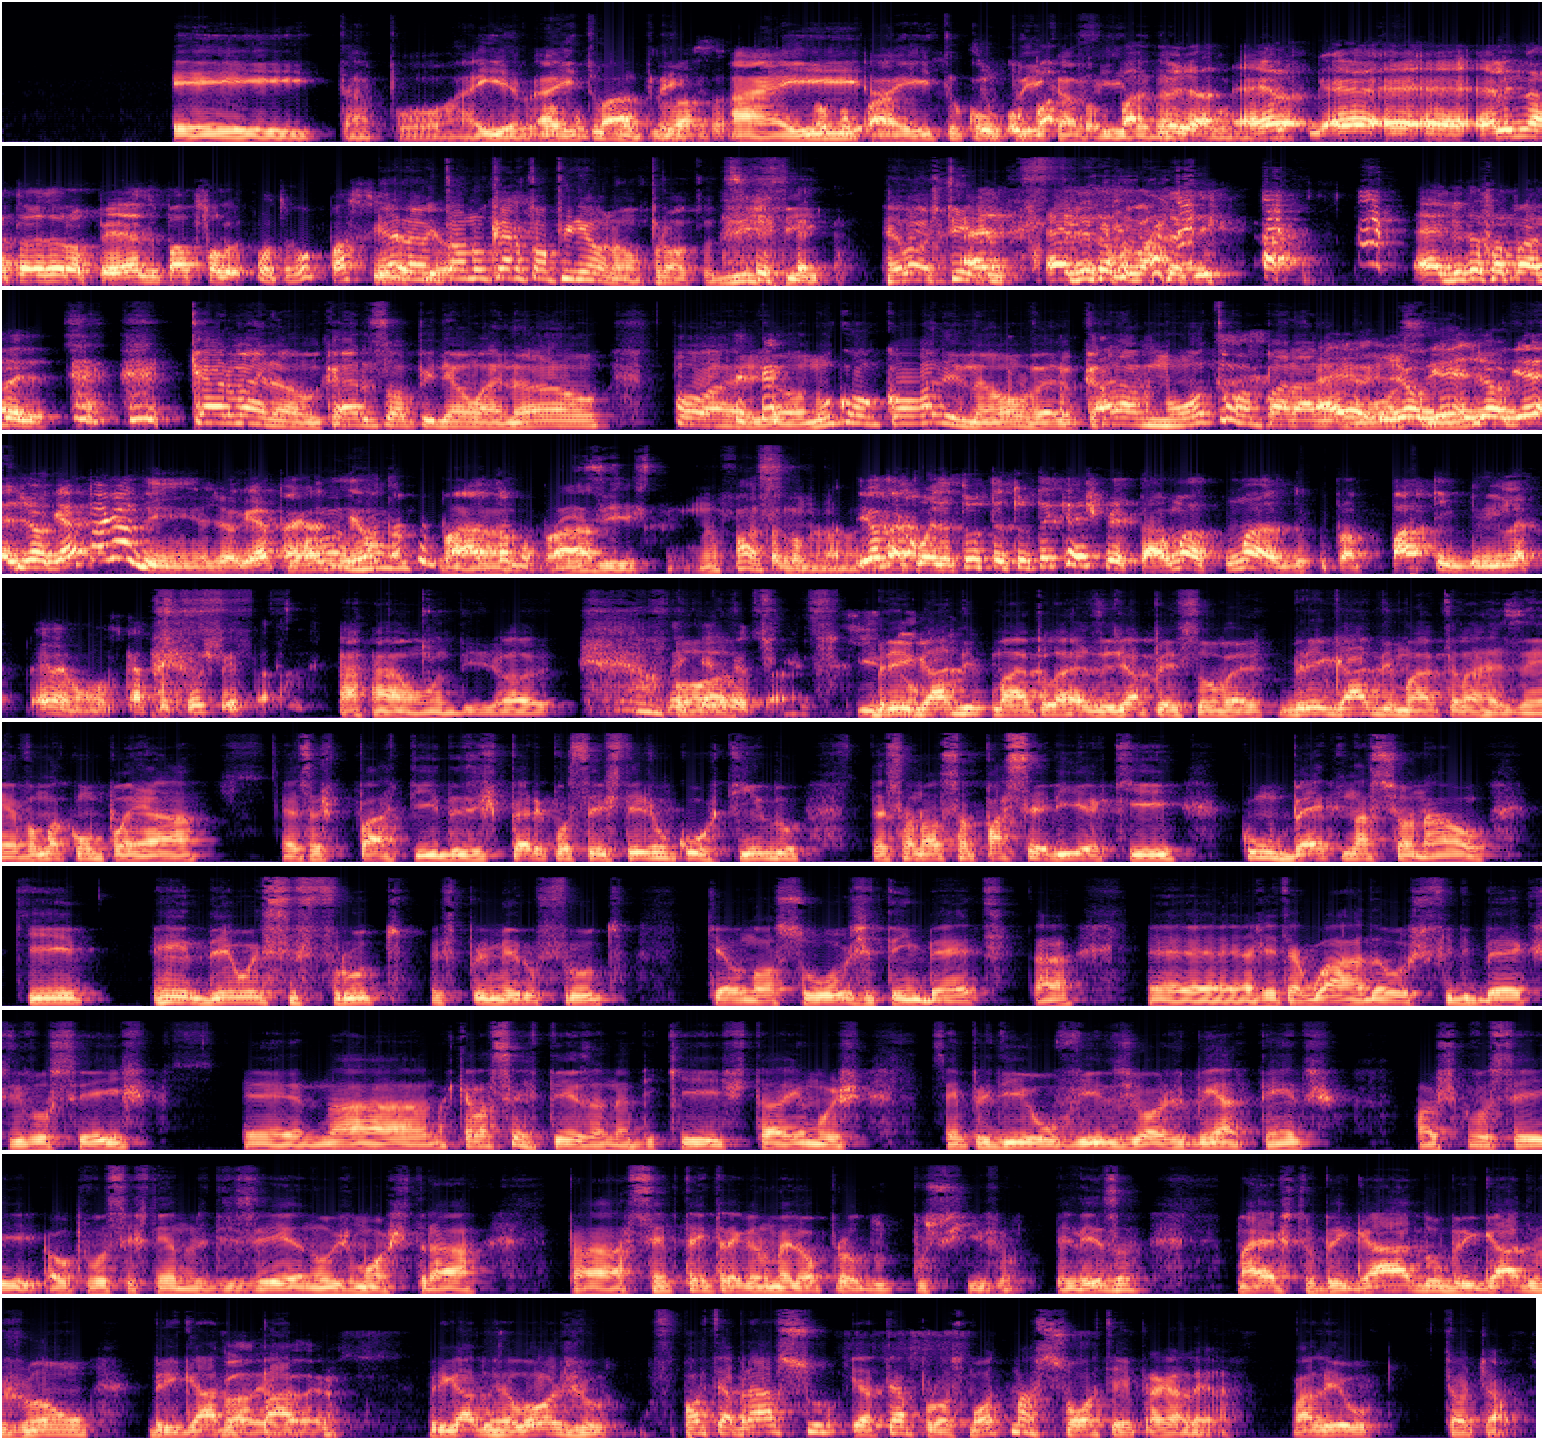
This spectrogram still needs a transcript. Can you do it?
Eita porra, aí, aí tu pato, complica. Aí, aí tu complica pato, a vida. Pato, já, é, é, é, é, eliminatórias europeias, o Pato falou: pronto, eu vou passar. É, então não quero tua opinião, não. Pronto, desisti. Relógio, tira. É, é essa parte aqui. É, dita essa parte aqui. Quero mais não, quero sua opinião mais não. Porra, João, não concorde não, velho. O cara monta uma parada é, boa joguei, assim. joguei, joguei a pegadinha, joguei a pegadinha. eu tô ocupado, tô ocupado. Não existe, não faço não. E outra coisa, tu, tu tem que respeitar. Uma, uma dupla pato e grila, é, meu irmão, os caras tem que respeitar. Onde, jovem? obrigado demais pela resenha. Já pensou, velho? Obrigado demais pela resenha. Vamos acompanhar essas partidas. Espero que vocês estejam curtindo dessa nossa parceria aqui com o Bet Nacional, que rendeu esse fruto, esse primeiro fruto, que é o nosso Hoje Tem Bet, tá? É, a gente aguarda os feedbacks de vocês é, na, naquela certeza, né, de que estaremos sempre de ouvidos e olhos bem atentos aos que você, ao que vocês têm a nos dizer, a nos mostrar, para sempre estar entregando o melhor produto possível, beleza? Maestro, obrigado. Obrigado, João. Obrigado, Valeu, Paco. Galera. Obrigado, Relógio. Forte abraço e até a próxima. Ótima sorte aí pra galera. Valeu. Tchau, tchau.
